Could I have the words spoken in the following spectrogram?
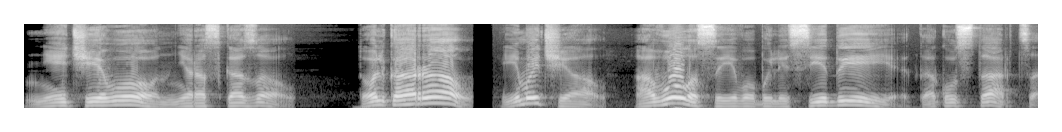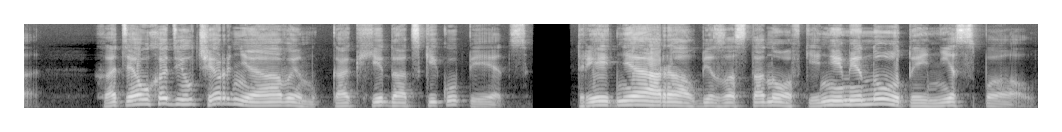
Ничего он не рассказал. Только орал и мычал, а волосы его были седые, как у старца хотя уходил чернявым, как хидатский купец. Три дня орал без остановки, ни минуты не спал.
